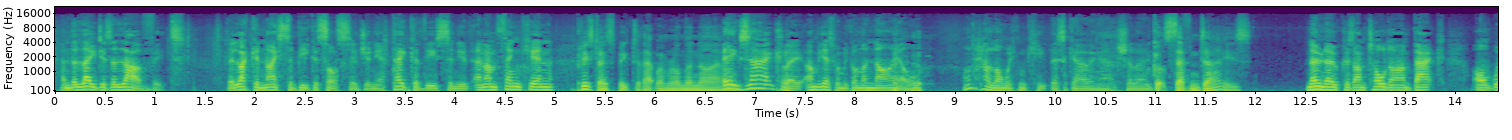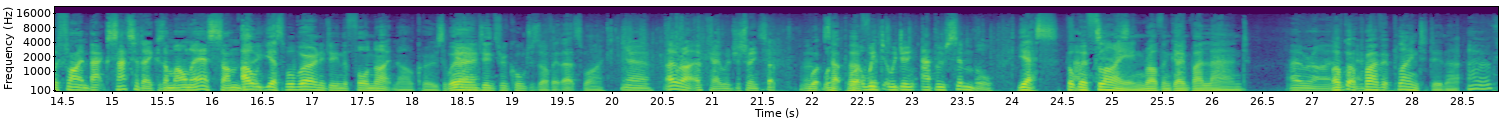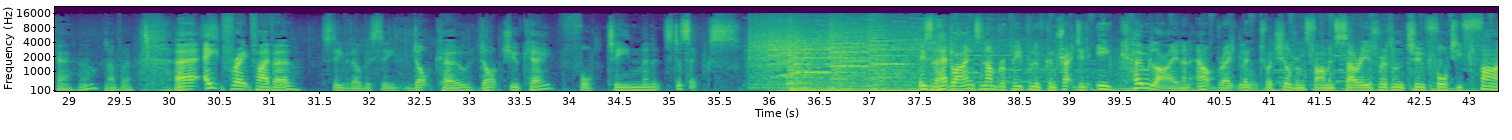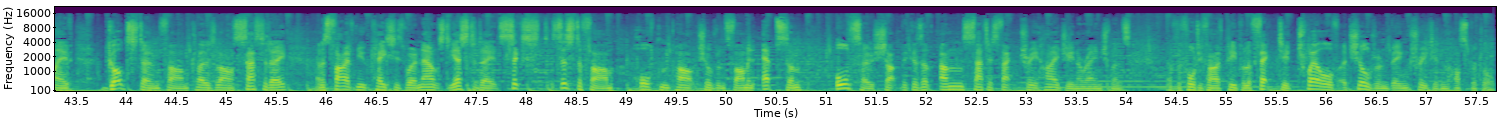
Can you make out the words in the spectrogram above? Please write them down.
and the ladies love it. They like a nice bigger sausage, and you take a this and you. And I'm thinking, Please don't speak to that when we're on the Nile. exactly. Um, yes, when we go on the Nile. I wonder how long we can keep this going. Actually, We've got seven days. No, no, because I'm told I'm back. On, we're flying back Saturday because I'm on air Sunday. Oh yes, well we're only doing the four night Nile cruise. We're Yeah. only doing three quarters of it. That's why. yeah. Oh right, okay. We're just doing. So, uh, works we're- out Are we, are we doing Abu Simbel? Yes, but Fantastic. we're flying rather than going by land. Oh right. I've got a private plane to do that. Oh, okay. Oh, lovely. Uh, 84850, steve at lbc.co.uk, 14 minutes to 6. These are the headlines. The number of people who've contracted E. coli in an outbreak linked to a children's farm in Surrey has risen to 45. Godstone Farm closed last Saturday, and as five new cases were announced yesterday, its sixth sister farm, Horton Park Children's Farm in Epsom, also shut because of unsatisfactory hygiene arrangements. Of the 45 people affected, 12 are children being treated in hospital.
